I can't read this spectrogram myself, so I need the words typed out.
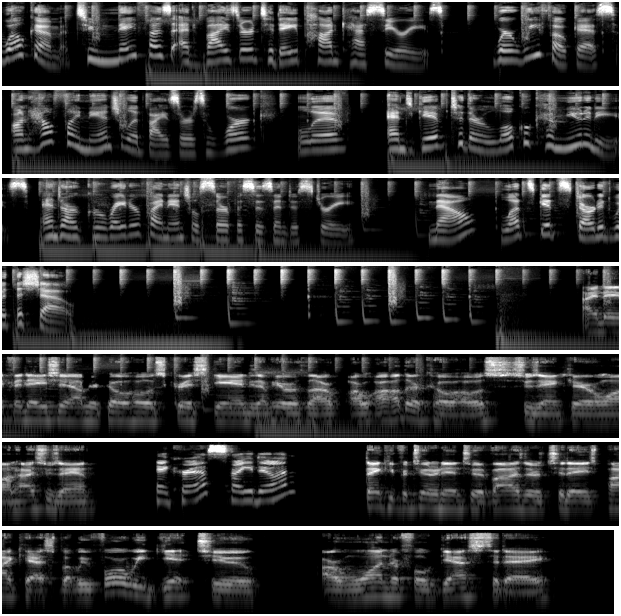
Welcome to NAIFA's Advisor Today podcast series, where we focus on how financial advisors work, live, and give to their local communities and our greater financial services industry. Now, let's get started with the show. Hi, NAIFA Nation. I'm your co-host, Chris Gandy. I'm here with our, our other co-host, Suzanne Carawan. Hi, Suzanne. Hey, Chris. How you doing? Thank you for tuning in to Advisor Today's podcast. But before we get to our wonderful guest today.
